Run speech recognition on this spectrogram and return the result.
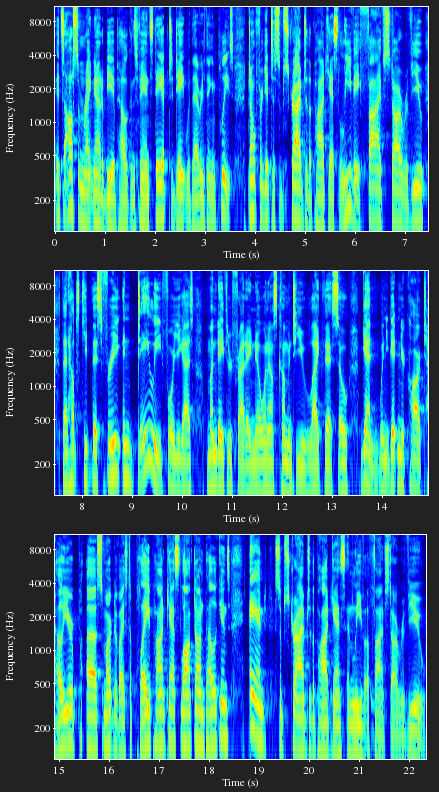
It's awesome right now to be a Pelicans fan. Stay up to date with everything, and please don't forget to subscribe to the podcast. Leave leave a five star review. That helps keep this free and daily for you guys, Monday through Friday. No one else coming to you like this. So, again, when you get in your car, tell your uh, smart device to play podcast Locked On Pelicans and subscribe to the podcast and leave a five star review.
